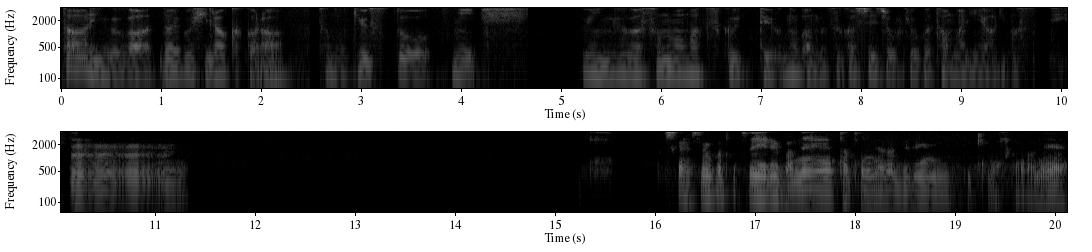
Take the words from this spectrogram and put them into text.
スターリングがだいぶ開くから、そのギュストにウィングがそのままつくっていうのが難しい状況がたまにありますね。うんうんうんうん。確かにそういう形でいればね、縦に並べる意味できますからね。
